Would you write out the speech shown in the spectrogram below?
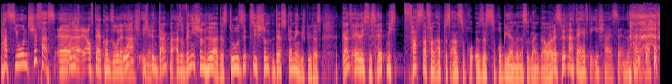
Passion Schiffers äh, ich- äh, auf der Konsole Und nachspielen. ich bin dankbar. Also wenn ich schon höre, dass du 70 Stunden Death Stranding gespielt hast, ganz ehrlich, das hält mich fast davon ab, das, das zu probieren, wenn das so lange dauert. Aber es wird nach der Hälfte eh scheiße. Insofern reicht's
